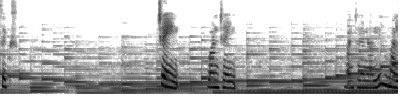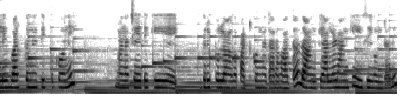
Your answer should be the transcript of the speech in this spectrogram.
six chain one chain one chain అల్లి మళ్ళీ వర్క్ని తిప్పుకొని మన చేతికి గ్రిప్ లాగా పట్టుకున్న తర్వాత దానికి అల్లడానికి ఈజీగా ఉంటుంది.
